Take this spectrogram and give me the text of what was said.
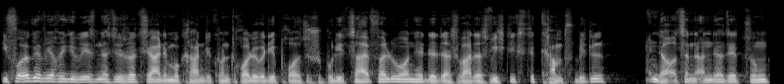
Die Folge wäre gewesen, dass die Sozialdemokraten die Kontrolle über die preußische Polizei verloren hätte. Das war das wichtigste Kampfmittel in der Auseinandersetzung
